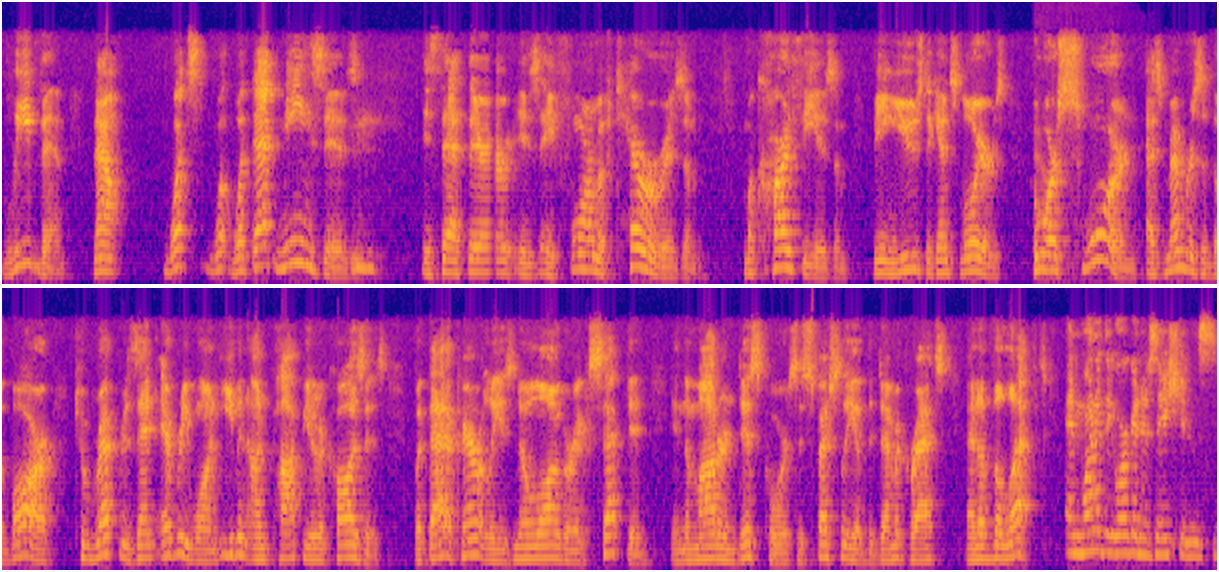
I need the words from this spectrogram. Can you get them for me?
leave them. Now, what's what what that means is mm. is that there is a form of terrorism McCarthyism being used against lawyers who are sworn as members of the bar to represent everyone, even unpopular causes. But that apparently is no longer accepted in the modern discourse, especially of the Democrats and of the left. And one of the organizations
